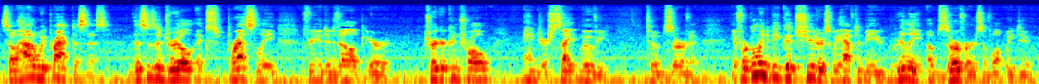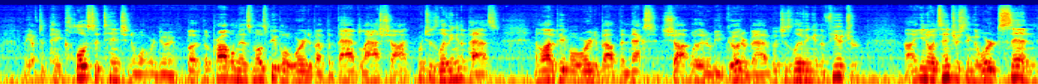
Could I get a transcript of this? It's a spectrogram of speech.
So how do we practice this? This is a drill expressly for you to develop your trigger control and your sight movie to observe it. If we're going to be good shooters, we have to be really observers of what we do. We have to pay close attention to what we're doing. But the problem is most people are worried about the bad last shot, which is living in the past. And a lot of people are worried about the next shot, whether it'll be good or bad, which is living in the future. Uh, you know, it's interesting, the word sin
